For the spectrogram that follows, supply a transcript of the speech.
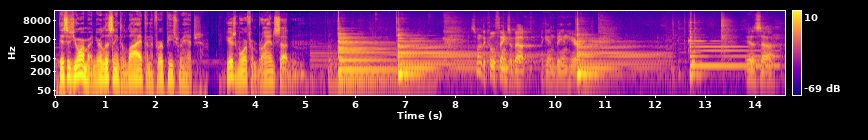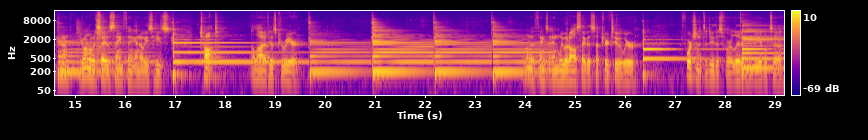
This is Jorma, and you're listening to Live from the Fur Peace Ranch. Here's more from Bryan Sutton. It's one of the cool things about, again, being here is, uh, Jorma would say the same thing. I know he's, he's taught a lot of his career. One of the things, and we would all say this up here too, we were fortunate to do this for a living and be able to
